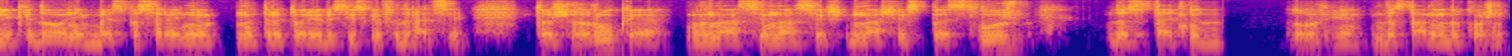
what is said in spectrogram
ліквідовані безпосередньо на території Російської Федерації. Тож руки в нас і в наших, в наших спецслужб достатньо довгі, достанемо до кожного.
